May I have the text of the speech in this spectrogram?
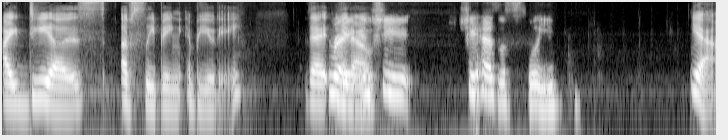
ideas of Sleeping Beauty. That, right. you know, and she she has a sleep. yeah.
